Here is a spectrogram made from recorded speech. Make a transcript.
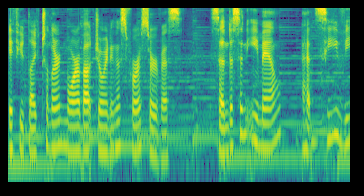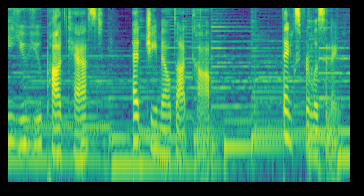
If you'd like to learn more about joining us for a service, send us an email at cvuupodcast at gmail.com. Thanks for listening.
